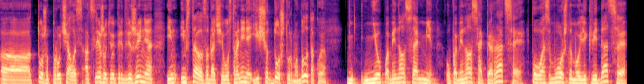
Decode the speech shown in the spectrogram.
а, тоже поручалось отслеживать его передвижение. Им, им ставила задача его устранения еще до штурма. Было такое? Не упоминался мин, упоминалась операция по возможному ликвидации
